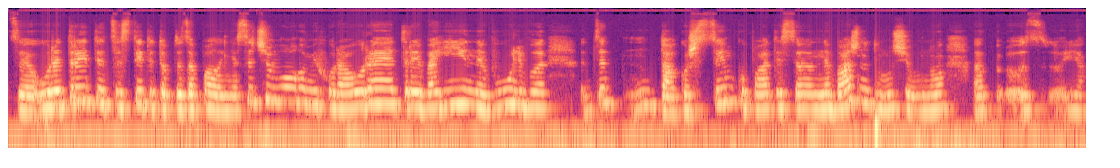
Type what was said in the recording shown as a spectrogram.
це уретрити, цистити, тобто запалення сечового міхура, уретри, вагіни, вульви. Це ну, також з цим купатися не бажано, тому що воно е, як,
